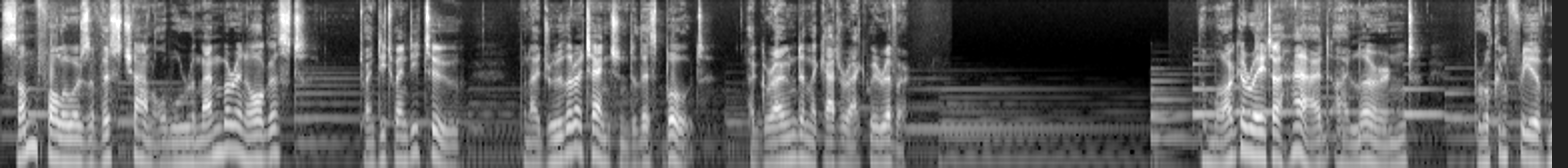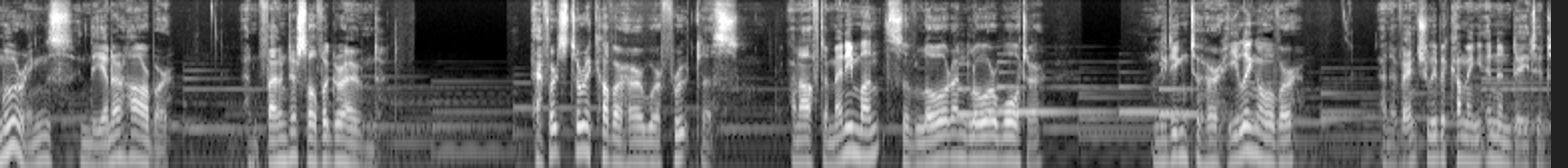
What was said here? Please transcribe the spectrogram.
Some followers of this channel will remember in August 2022 when I drew their attention to this boat aground in the Cataraqui River. The Margareta had, I learned, broken free of moorings in the inner harbour and found herself aground. Efforts to recover her were fruitless, and after many months of lower and lower water, leading to her heeling over and eventually becoming inundated,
